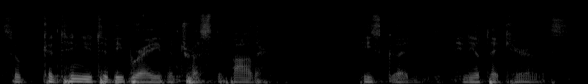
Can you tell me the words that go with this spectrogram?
So continue to be brave and trust the Father. He's good and He'll take care of us.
